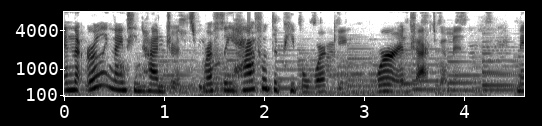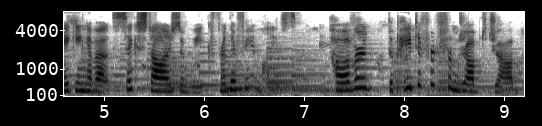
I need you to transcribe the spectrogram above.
In the early 1900s, roughly half of the people working were, in fact, women, making about $6 a week for their families. However, the pay differed from job to job.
